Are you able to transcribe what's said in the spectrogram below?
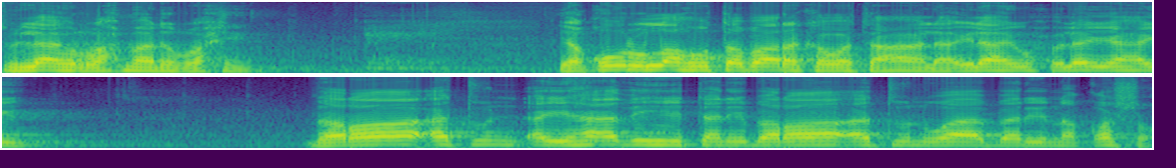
بسم الله الرحمن الرحيم. يقول الله تبارك وتعالى إلهي وحليهي براءة أي هذه تني براءة وابر نقشو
